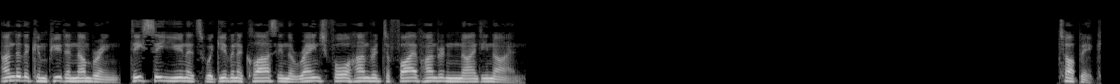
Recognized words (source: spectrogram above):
Under the computer numbering, DC units were given a class in the range 400 to 599. Topic:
